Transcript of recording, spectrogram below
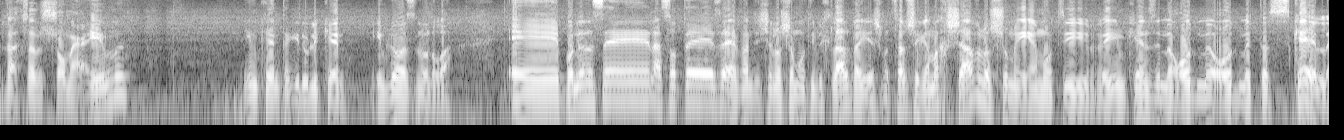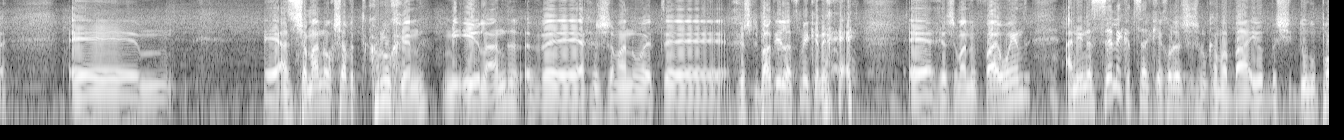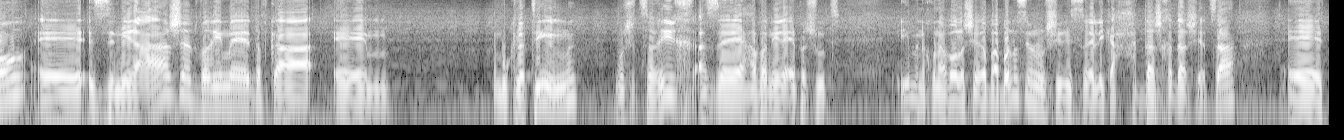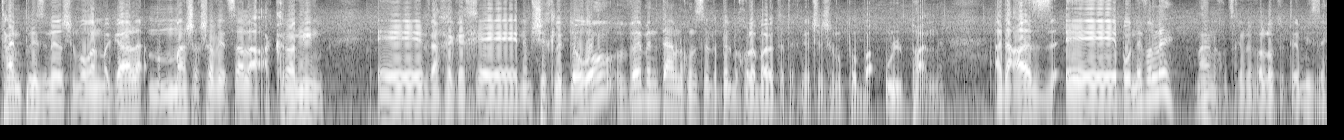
ועכשיו שומעים? אם כן, תגידו לי כן. אם לא, אז לא נורא. אה, בואו ננסה לעשות אה, זה, הבנתי שלא שמעו אותי בכלל, ויש מצב שגם עכשיו לא שומעים אותי, ואם כן, זה מאוד מאוד מתסכל. אה, אז שמענו עכשיו את קרוכן מאירלנד, ואחרי ששמענו את... אה, אחרי שדיברתי על עצמי כנראה, אה, אחרי ששמענו את Firewind, אני אנסה לקצר כי יכול להיות שיש לנו כמה בעיות בשידור פה. זה נראה שהדברים דווקא הם מוקלטים כמו שצריך, אז הבה נראה פשוט אם אנחנו נעבור לשיר הבא. בואו נשים לנו שיר ישראלי ככה חדש חדש שיצא. Time Prisoner של מורן מגל, ממש עכשיו יצא לאקרנים. אה, ואחר כך אה, נמשיך לדורו, ובינתיים אנחנו ננסה לטפל בכל הבעיות הטכניות שיש לנו פה באולפן. עד אז אה, בואו נבלה, מה אנחנו צריכים לבלות יותר מזה?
